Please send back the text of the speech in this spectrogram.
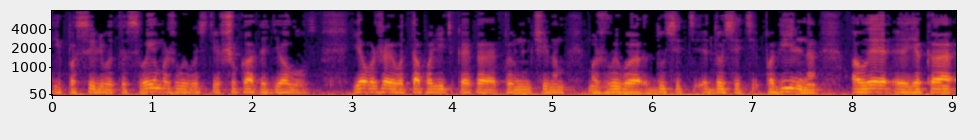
і посилювати свої можливості, шукати діалог. Я вважаю, от та політика, яка певним чином можливо досить досить повільна, але е, яка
